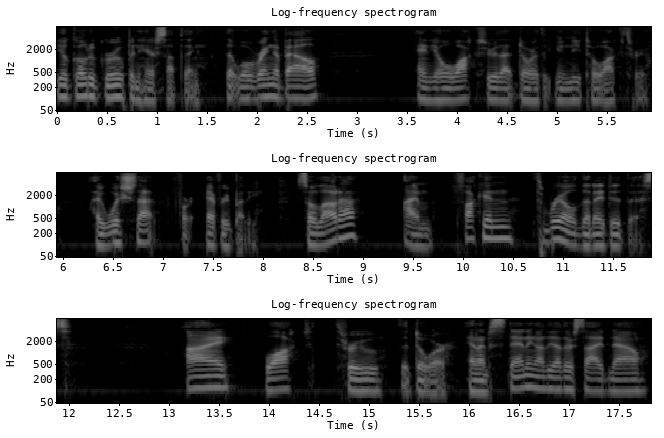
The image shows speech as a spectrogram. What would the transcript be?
You'll go to group and hear something that will ring a bell and you'll walk through that door that you need to walk through. I wish that for everybody. So, Laura, I'm fucking thrilled that I did this. I walked through the door and I'm standing on the other side now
